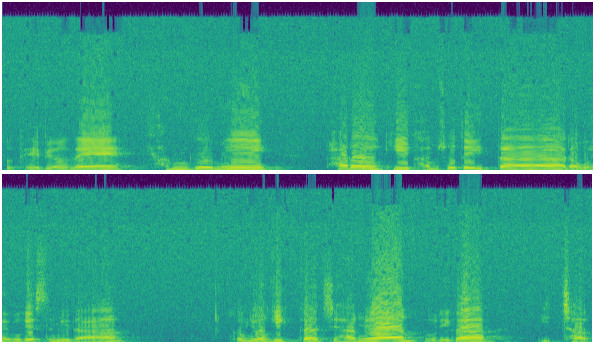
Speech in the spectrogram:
또 대변에 현금이 8억이 감소돼 있다라고 해보겠습니다. 그럼 여기까지 하면 우리가 2000,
